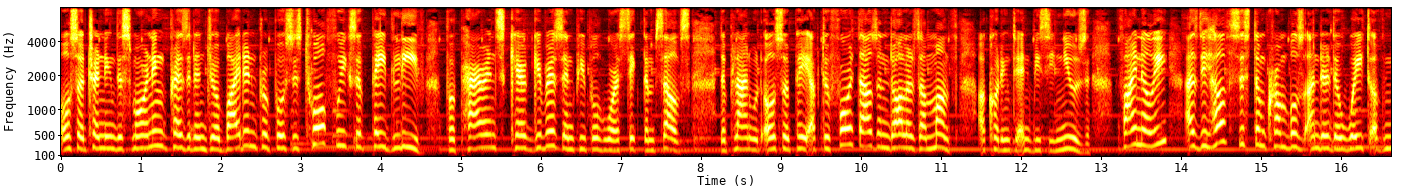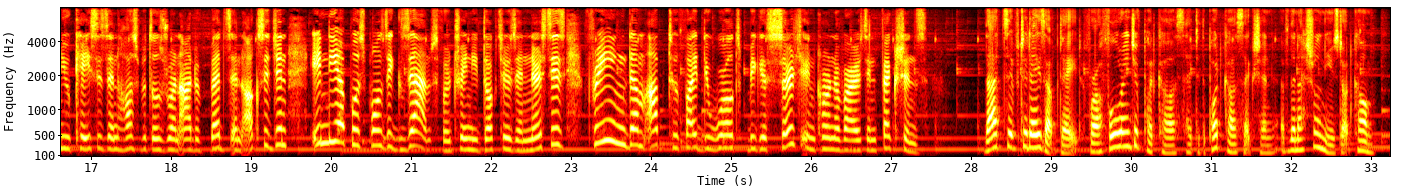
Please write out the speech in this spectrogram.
Also trending this morning, President Joe Biden proposes 12 weeks of paid leave for parents, caregivers, and people who are sick themselves. The plan would also pay up to $4,000 a month, according to NBC News. Finally, as the health system crumbles under the weight of new cases and hospitals run out of beds and oxygen, India postpones exams for trainee doctors and nurses, freeing them up to fight the world's biggest surge in coronavirus infections. That's it for today's update. For our full range of podcasts, head to the podcast section of thenationalnews.com.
